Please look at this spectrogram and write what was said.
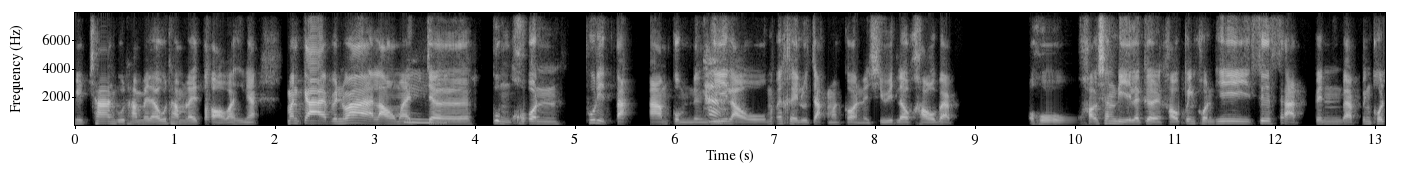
mission กูทำไปแล้วกูทำอะไรต่อวะทีเนี้ยมันกลายเป็นว่าเรามาอืมเจอกลุ่มคนผู้ติดตามกลุ่มหนึ่งค่ะที่เราไม่เคยรู้จักมาก่อนในชีวิตแล้วเขาแบบ โอ้โหเขาช่างดีเหลือเกินเขาเป็นคนที่ซื่อสัตย์เป็นแบบเป็นคน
